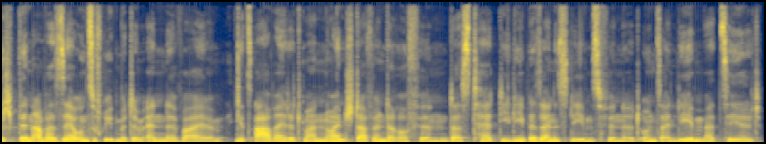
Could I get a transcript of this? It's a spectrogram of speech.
Ich bin aber sehr unzufrieden mit dem Ende, weil jetzt arbeitet man neun Staffeln darauf hin, dass Ted die Liebe seines Lebens findet und sein Leben erzählt.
